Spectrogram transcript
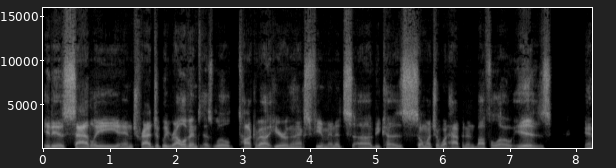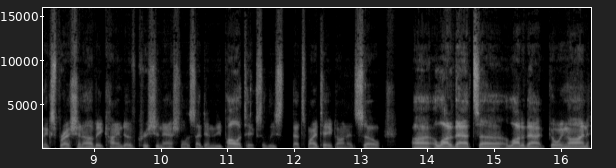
It is sadly and tragically relevant, as we'll talk about here in the next few minutes, uh, because so much of what happened in Buffalo is an expression of a kind of Christian nationalist identity politics. At least that's my take on it. So uh, a lot of that, uh, a lot of that going on.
